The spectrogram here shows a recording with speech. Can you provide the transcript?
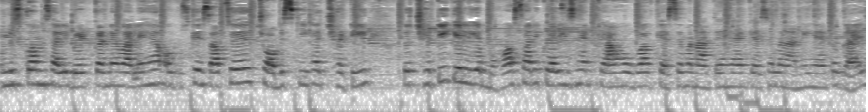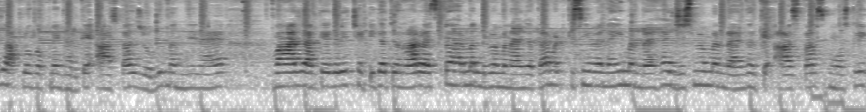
19 को हम सेलिब्रेट करने वाले हैं और उसके हिसाब से 24 की है छठी। तो छठी के लिए बहुत सारी क्वेरीज हैं, क्या होगा, कैसे मनाते हैं, कैसे मनानी है। तो गाइज़ आप लोग अपने घर के आसपास जो भी मंदिर है वहाँ जाके अगर ये छठी का त्यौहार वैसे तो हर मंदिर में मनाया जाता है बट किसी में नहीं मन रहा है, जिसमें मन रहा है, घर के आसपास मोस्टली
